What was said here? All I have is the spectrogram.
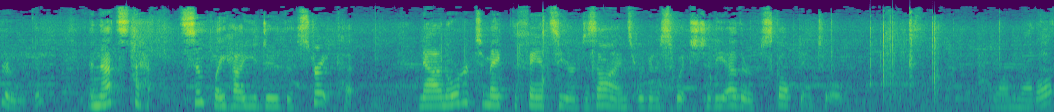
There we go. And that's the, simply how you do the straight cut. Now, in order to make the fancier designs, we're going to switch to the other sculpting tool. Warm that up.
